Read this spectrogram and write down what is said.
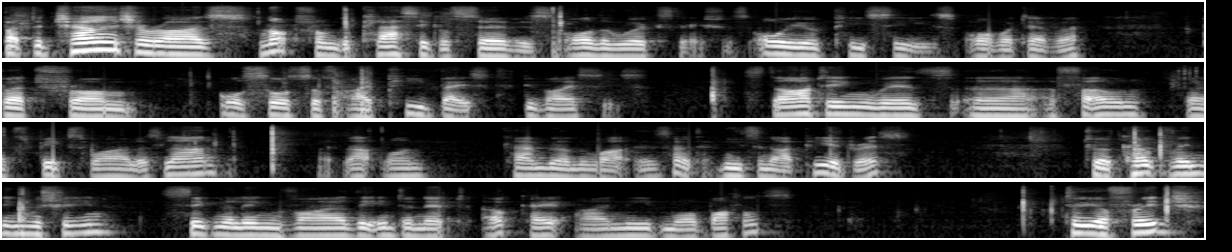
But the challenge arises not from the classical service or the workstations or your PCs or whatever, but from all sorts of IP-based devices, starting with uh, a phone that speaks wireless LAN, like that one, can be on the wire. So it needs an IP address to a Coke vending machine, signaling via the internet, okay, I need more bottles. To your fridge.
